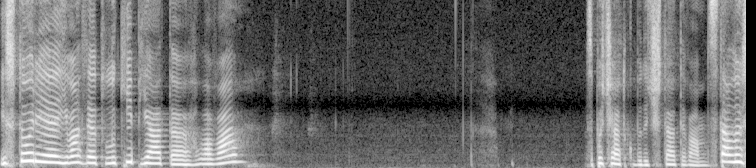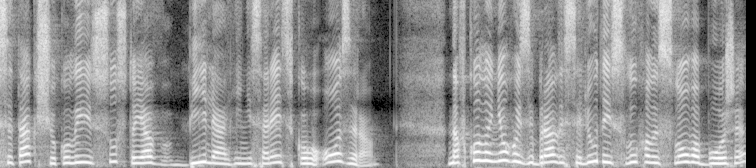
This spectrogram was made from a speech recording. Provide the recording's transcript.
Історія Євангелія Луки, 5 глава. Спочатку буду читати вам. Сталося так, що коли Ісус стояв біля Генісарецького озера, навколо нього зібралися люди і слухали Слово Боже.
